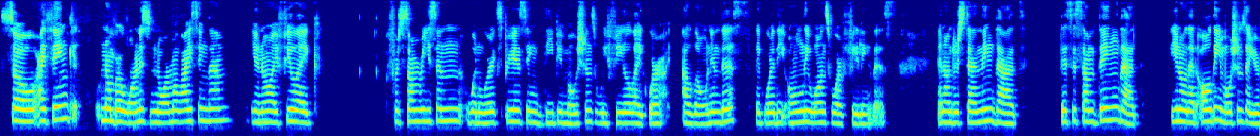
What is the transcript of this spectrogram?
So I think number one is normalizing them. You know, I feel like for some reason, when we're experiencing deep emotions, we feel like we're alone in this, like we're the only ones who are feeling this. And understanding that this is something that, you know, that all the emotions that you're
